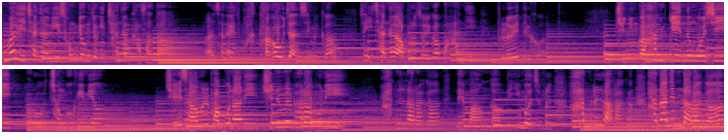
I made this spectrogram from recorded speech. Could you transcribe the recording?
정말 이 찬양이 성경적인 찬양 가사다라는 생각이 막 다가오지 않습니까? 이 찬양 앞으로 저희가 많이 불러야 될 것 같아요 주님과 함께 있는 곳이 바로 천국이며 죄 사함을 받고 나니 주님을 바라보니 하늘나라가 내 마음 가운데 임어짐을 하늘나라가 하나님 나라가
